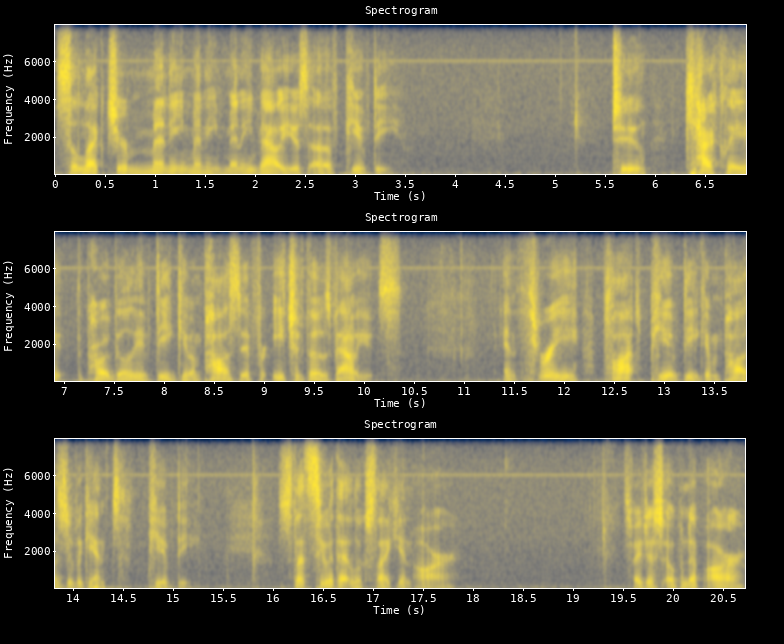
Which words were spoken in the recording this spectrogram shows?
select your many, many, many values of P of D. Two, calculate the probability of D given positive for each of those values. And three, plot P of D given positive against P of D. So let's see what that looks like in R. So I just opened up R.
